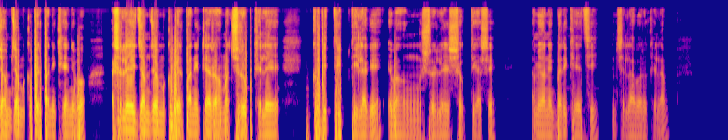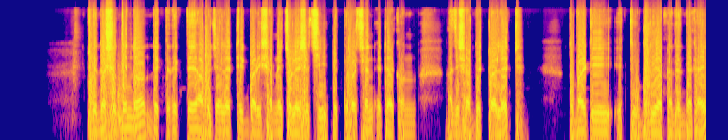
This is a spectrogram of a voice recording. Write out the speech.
জমজম কূপের পানি খেয়ে নিব। আসলে এই জমজম কূপের পানিটা রহমত স্বরূপ, খেলে খুবই তৃপ্তি লাগে এবং শরীরে শক্তি আসে। আমি অনেকবারই খেয়েছি, ইনশাল্লাহ আবারও খেলাম। প্রিয় দর্শকবৃন্দ, দেখতে দেখতে আবু জাহেলের ঠিক বাড়ির সামনে চলে এসেছি। দেখতে পাচ্ছেন, এটা এখন হাজি সাহেবদের টয়লেট তো বাড়িটি একটু ঘুরিয়ে আপনাদের দেখাই।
